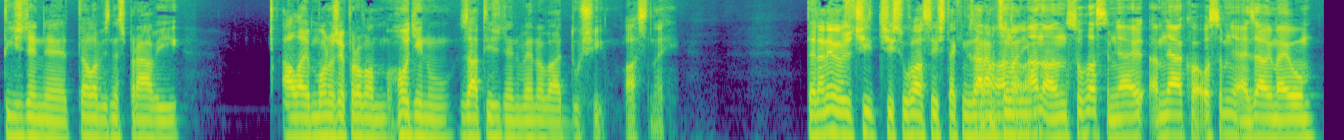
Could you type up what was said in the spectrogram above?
týždenne televízne správy, ale možno, že problém hodinu za týždeň venovať duši vlastnej. Teda neviem, či, či súhlasíš s takým zaramcovaním. Áno, áno, súhlasím. Mňa, mňa ako osobne aj zaujímajú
